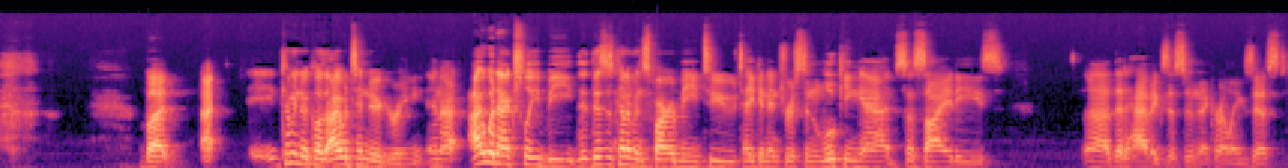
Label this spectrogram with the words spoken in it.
but I coming to a close, I would tend to agree, and I, I would actually be. This has kind of inspired me to take an interest in looking at societies uh, that have existed and that currently exist,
